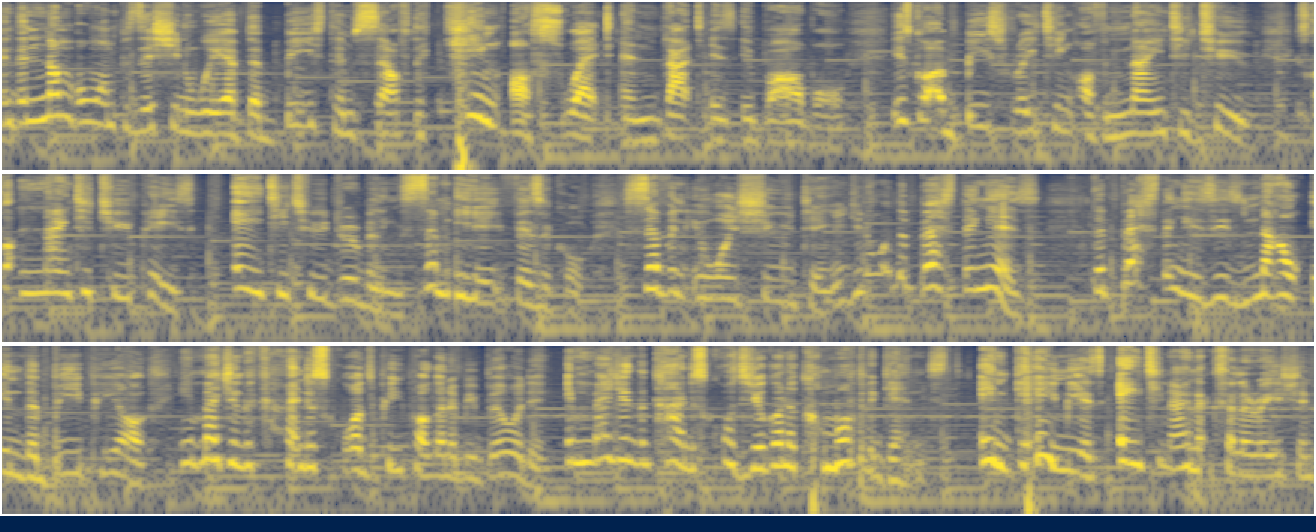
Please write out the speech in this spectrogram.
In the number one position, we have the beast himself, the king of sweat, and that is Ibarbo. He's got a beast rating of 92. He's got 92 pace, 82 dribbling, 78 physical, 71 shooting, and you know what the best thing is? The best thing is he's now in the BPL. Imagine the kind of squads people are going to be building. Imagine the kind of squads you're going to come up against. In game he has 89 acceleration,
